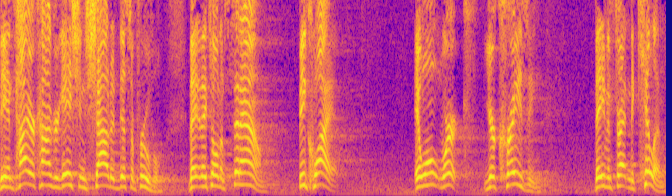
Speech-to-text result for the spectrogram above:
The entire congregation shouted disapproval. They, they told him, sit down, be quiet. It won't work. You're crazy. They even threatened to kill him.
